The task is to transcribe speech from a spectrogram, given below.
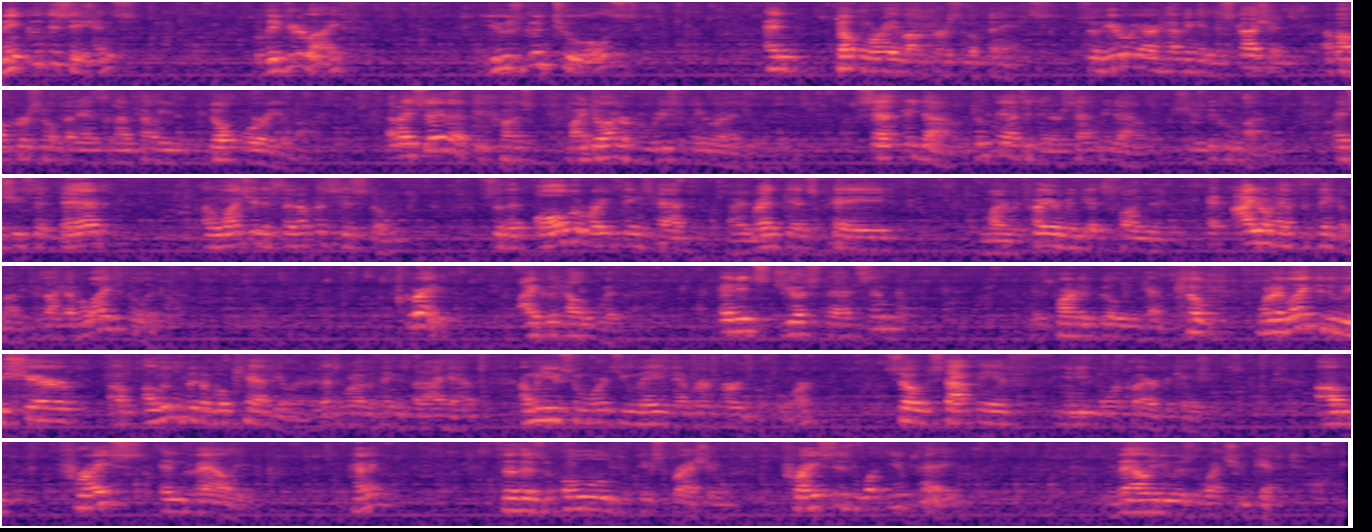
make good decisions, live your life, use good tools, and don't worry about personal finance. So here we are having a discussion about personal finance, and I'm telling you, don't worry about it. And I say that because my daughter, who recently graduated, sat me down, took me out to dinner, sat me down, she used a coupon, and she said, Dad, I want you to set up a system so that all the right things happen. My rent gets paid, my retirement gets funded, and I don't have to think about it because I have a life to live. Great, I could help with it. And it's just that simple. It's part of building habits. So what I'd like to do is share a, a little bit of vocabulary. That's one of the things that I have. I'm going to use some words you may never have heard before. So stop me if you need more clarifications. Um, price and value. Okay? So there's an old expression, price is what you pay, value is what you get.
